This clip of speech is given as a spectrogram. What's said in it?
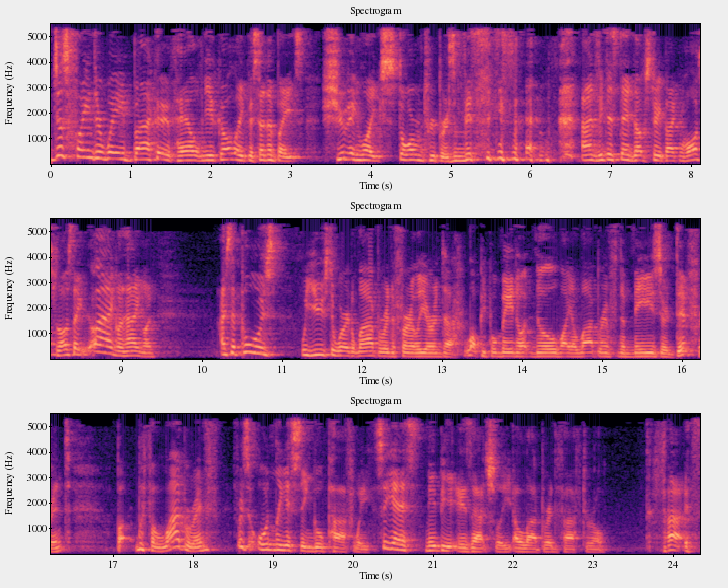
Just find your way back out of hell, and you've got like the Cenobites shooting like stormtroopers, missing them, and they just end up straight back in hospital. I was like, oh, hang on, hang on. I suppose we used the word labyrinth earlier, and uh, a lot of people may not know why a labyrinth and a maze are different. But with a labyrinth, there's only a single pathway. So yes, maybe it is actually a labyrinth after all. That is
